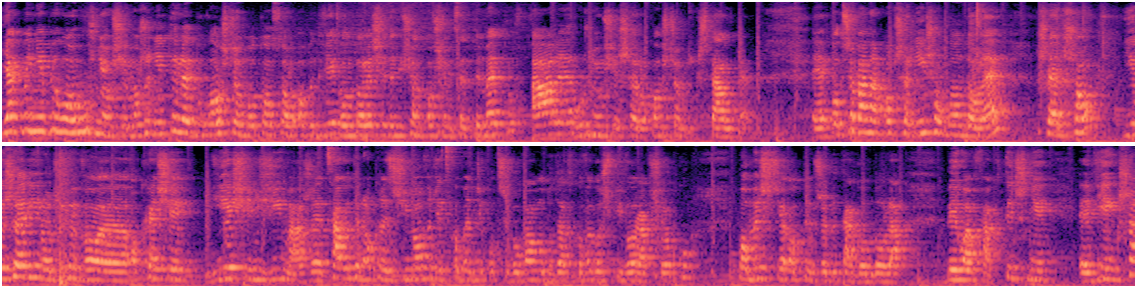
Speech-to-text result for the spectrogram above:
Jakby nie było, różnią się, może nie tyle długością, bo to są obydwie gondole 78 cm, ale różnią się szerokością i kształtem. E, Potrzeba nam obszerniejszą gondolę, szerszą, jeżeli rodzimy w e, okresie jesień-zima, że cały ten okres zimowy dziecko będzie potrzebowało dodatkowego śpiwora w środku. Pomyślcie o tym, żeby ta gondola była faktycznie e, większa,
